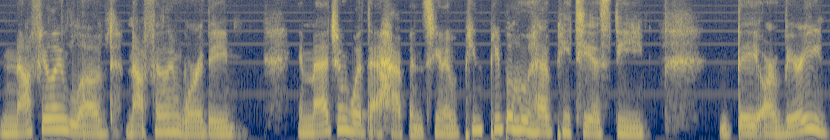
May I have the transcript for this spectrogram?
not feeling loved, not feeling worthy. Imagine what that happens. You know, pe- people who have PTSD, they are very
